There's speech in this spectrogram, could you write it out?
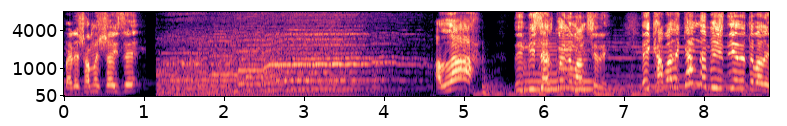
পেটের সমস্যা হয়েছে আল্লাহ তুই বিশ্বাস করে মানুষের এই খাবারে কেমনে বিষ দিয়ে দিতে পারে?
